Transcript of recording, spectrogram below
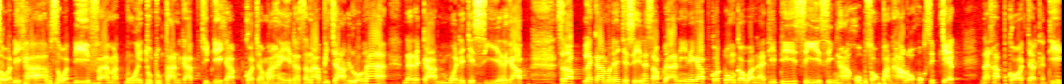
สวัสดีครับ สวัสดีแฟนหมัดมวยทุกทท่านครับคลิปนี้ครับก็จะมาให้ทัศนวิจารณ์ล่วงหน้าในรายการมวยไทยเจ็ดสีนะครับสำหรับรายการมวยไทยเจ็ดสีในสัปดาห์นี้นะครับก็ตรงกับวันอาทิตย์ที่ 4 สิงหาคม 2567 นะครับก็จัดกันที่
